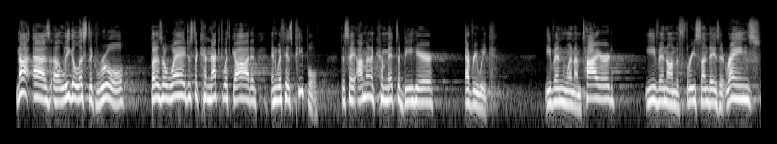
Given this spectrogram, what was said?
not as a legalistic rule, but as a way just to connect with God and, and with His people. To say, I'm going to commit to be here every week. Even when I'm tired, even on the three Sundays it rains,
